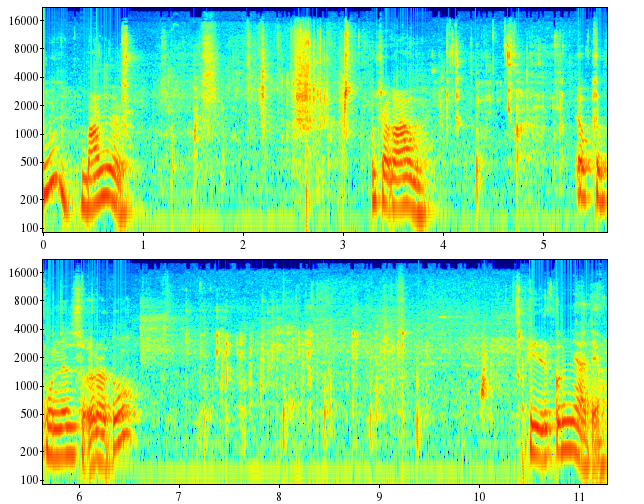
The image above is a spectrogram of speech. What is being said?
음 마늘 제가 이렇게 보내서라도 일을 끝내야 돼요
